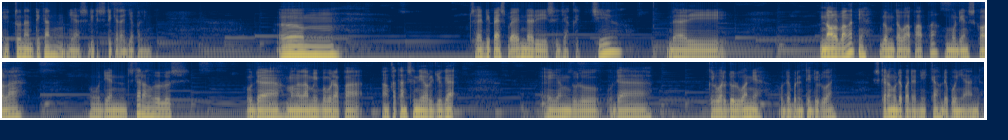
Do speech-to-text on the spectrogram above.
itu nanti kan ya sedikit-sedikit aja paling. Um, saya di PSBN dari sejak kecil dari nol banget ya belum tahu apa-apa. Kemudian sekolah kemudian sekarang lulus. Udah mengalami beberapa angkatan senior juga eh, yang dulu udah keluar duluan ya udah berhenti duluan. Sekarang udah pada nikah udah punya anak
